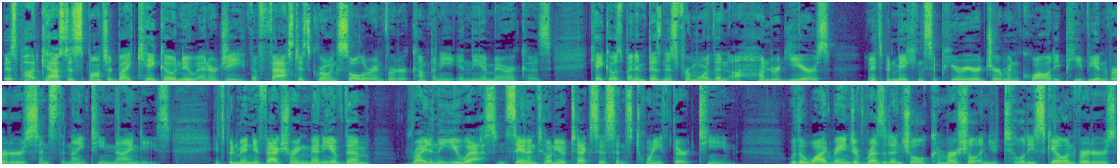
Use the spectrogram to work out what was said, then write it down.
This podcast is sponsored by Kaco New Energy, the fastest growing solar inverter company in the Americas. Kaco's been in business for more than 100 years, and it's been making superior German quality PV inverters since the 1990s. It's been manufacturing many of them right in the US, in San Antonio, Texas, since 2013. With a wide range of residential, commercial, and utility scale inverters,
